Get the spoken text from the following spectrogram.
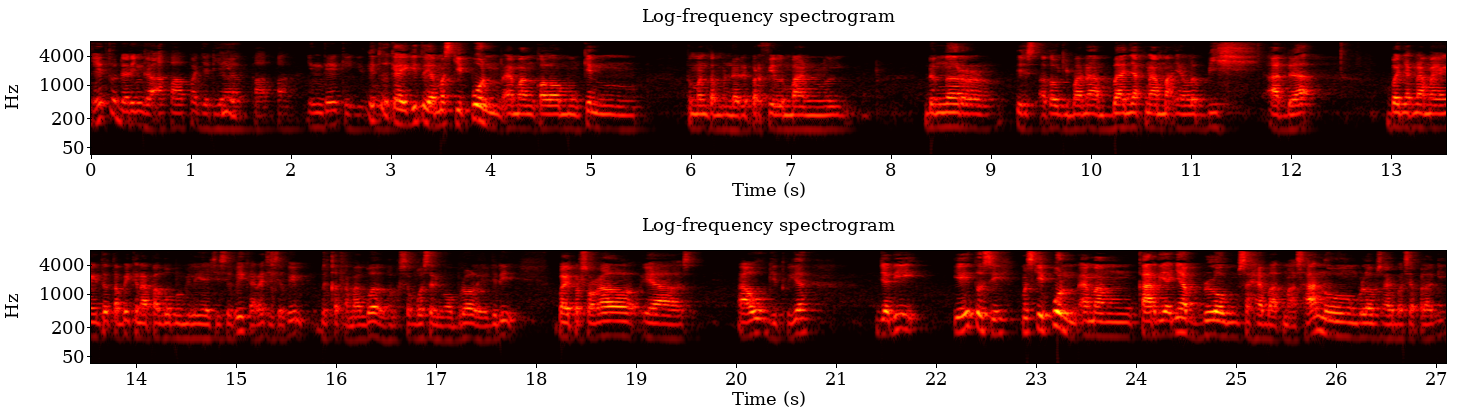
Ya itu dari nggak apa-apa jadi apa-apa. Intinya kayak gitu. Itu kayak gitu ya meskipun emang kalau mungkin teman-teman dari perfilman denger is atau gimana banyak nama yang lebih ada banyak nama yang itu tapi kenapa gue memilih Ci Silvi karena Ci Silvi deket sama gue gue sering ngobrol ya. Jadi by personal ya tahu gitu ya. Jadi ya itu sih. Meskipun emang karyanya belum sehebat Mas Hanung belum sehebat siapa lagi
